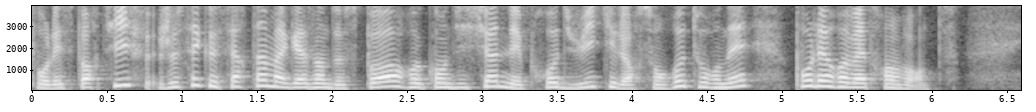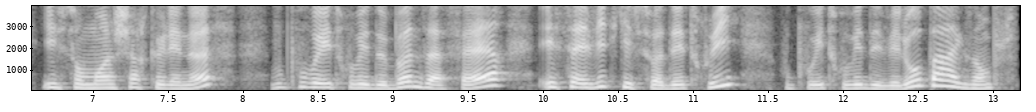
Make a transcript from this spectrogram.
Pour les sportifs, je sais que certains magasins de sport reconditionnent les produits qui leur sont retournés pour les remettre en vente. Ils sont moins chers que les neufs, vous pouvez y trouver de bonnes affaires et ça évite qu'ils soient détruits. Vous pouvez y trouver des vélos par exemple.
